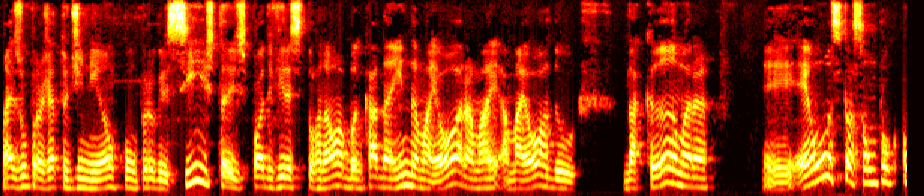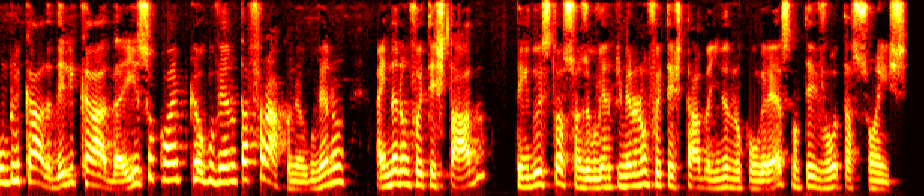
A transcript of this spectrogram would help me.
mais um projeto de união com progressistas, pode vir a se tornar uma bancada ainda maior, a, maior do, da Câmara. É, é uma situação um pouco complicada, delicada. Isso ocorre porque o governo está fraco, né? O governo ainda não foi testado. Tem duas situações. O governo primeiro não foi testado ainda no Congresso, não teve votações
